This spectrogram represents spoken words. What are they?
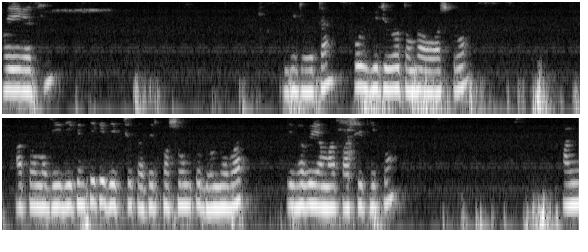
হয়ে গেছে। ভিডিওটা ফুল ভিডিও তোমরা ওয়াশ করো। আর তোমরা যে যেখান থেকে দেখছ তাদের অসংখ্য ধন্যবাদ। এভাবেই আমার পাশে থেকো। আমি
